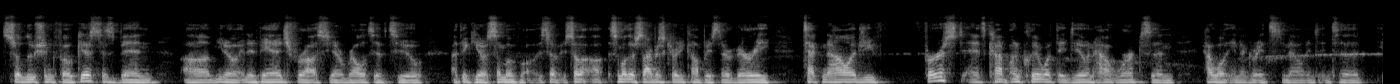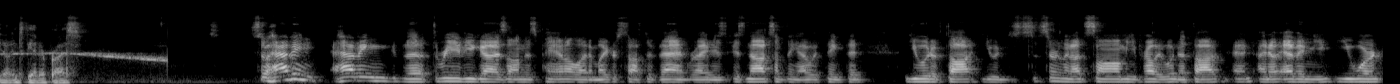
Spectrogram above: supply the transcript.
solution focused has been, um, you know, an advantage for us, you know, relative to I think you know some of some some, uh, some other cybersecurity companies that are very technology first, and it's kind of unclear what they do and how it works and how well it integrates, you know, into, into you know into the enterprise. So having having the three of you guys on this panel at a Microsoft event, right, is is not something I would think that you would have thought you would certainly not saw him. You probably wouldn't have thought. And I know Evan, you you weren't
